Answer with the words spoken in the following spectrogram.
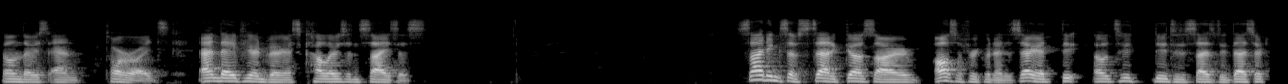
cylinders, and toroids, and they appear in various colors and sizes. Sightings of static ghosts are also frequent in this area due, oh, to, due to the size of the desert.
